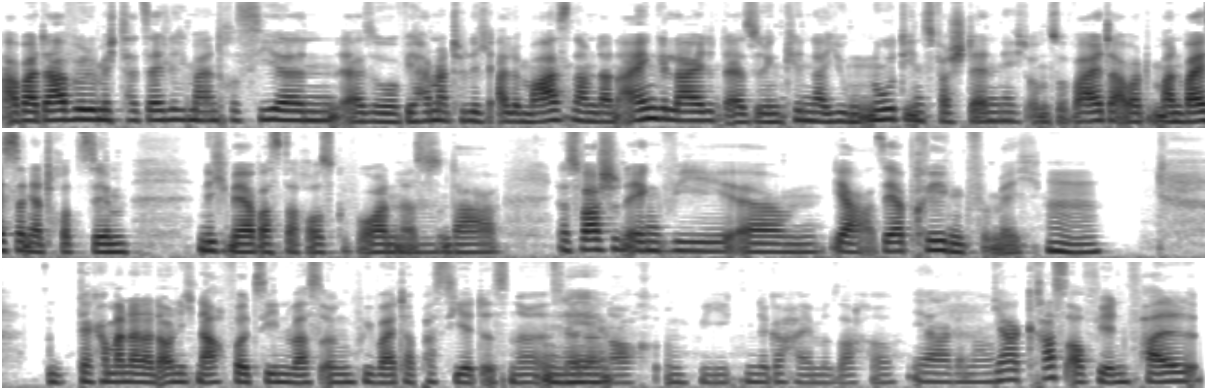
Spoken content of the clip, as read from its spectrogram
Aber da würde mich tatsächlich mal interessieren, also wir haben natürlich alle Maßnahmen dann eingeleitet, also den Kinder-Jugend-Notdienst verständigt und so weiter, aber man weiß dann ja trotzdem, nicht mehr, was daraus geworden ist. Mhm. Und da, das war schon irgendwie, ähm, ja, sehr prägend für mich. Mhm. Da kann man dann halt auch nicht nachvollziehen, was irgendwie weiter passiert ist, ne? Ist nee. ja dann auch irgendwie eine geheime Sache. Ja, genau. Ja, krass auf jeden Fall,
